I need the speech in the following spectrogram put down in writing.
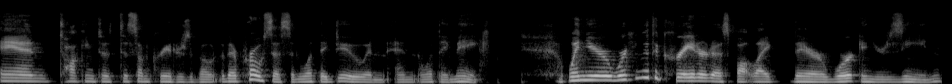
and talking to, to some creators about their process and what they do and and what they make when you're working with a creator to spotlight their work in your zine,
